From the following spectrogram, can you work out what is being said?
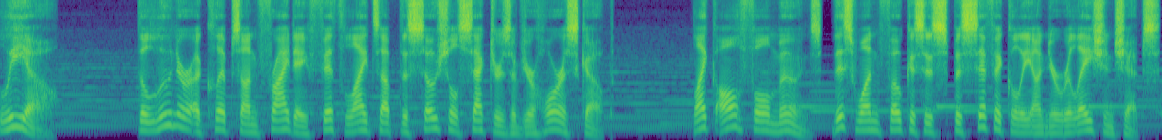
Leo. The lunar eclipse on Friday 5th lights up the social sectors of your horoscope. Like all full moons, this one focuses specifically on your relationships.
